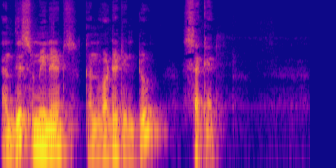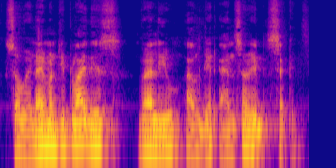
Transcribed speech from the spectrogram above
and this minutes converted into second. So when I multiply this value, I will get answer in seconds.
